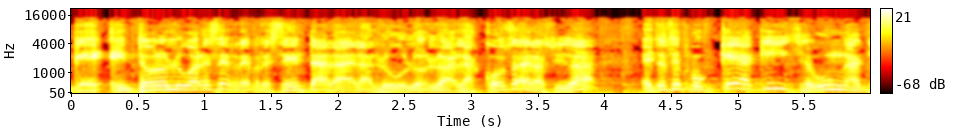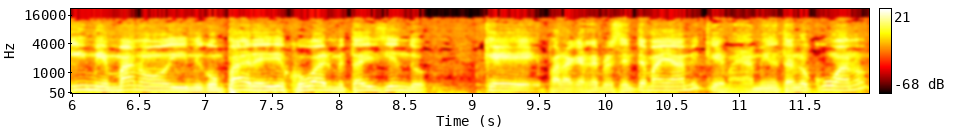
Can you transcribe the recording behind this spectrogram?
Que en todos los lugares se representa la- las cosas de la ciudad. Entonces, ¿por qué aquí, según aquí mi hermano y mi compadre Eddie Escobar me está diciendo que para que represente Miami, que Miami no están los cubanos,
